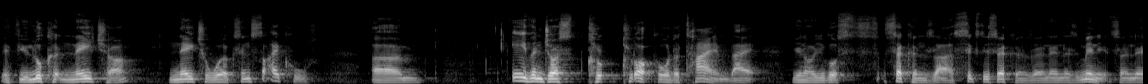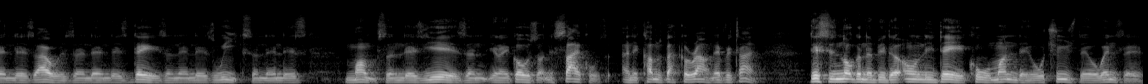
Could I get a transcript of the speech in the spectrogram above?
if you look at nature, nature works in cycles. Um, even just cl clock or the time, like, you know, you got seconds, like 60 seconds, and then there's minutes, and then there's hours, and then there's days, and then there's weeks, and then there's months, and there's years, and, you know, it goes on in cycles, and it comes back around every time. This is not going to be the only day called Monday or Tuesday or Wednesday.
